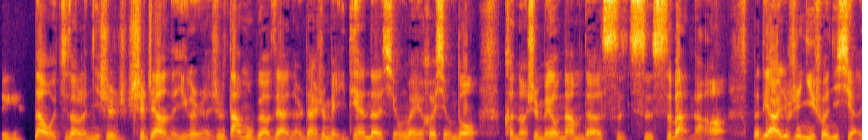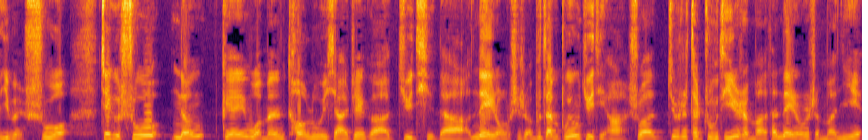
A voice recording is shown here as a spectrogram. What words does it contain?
随缘。那我知道了，你是是这样的一个人，就是大目标在那儿，但是每一天的行为和行动可能是没有那么的死死死板的啊。那第二就是你说你写了一本书，这个书能给我们透露一下这个具体的内容是什么？不，咱不用具体哈，说就是它主题是什么，它内容是什么？你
